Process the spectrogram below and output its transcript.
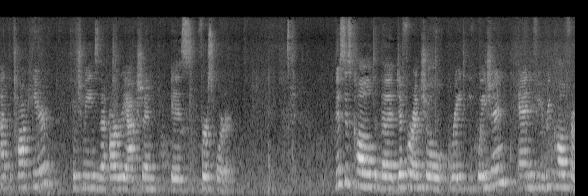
at the top here, which means that our reaction is first order. This is called the differential rate equation, and if you recall from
